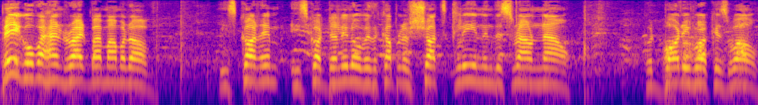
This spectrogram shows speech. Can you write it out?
Big overhand right by Mamadov. He's got him, he's got Danilo with a couple of shots clean in this round now. Good body work as well.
